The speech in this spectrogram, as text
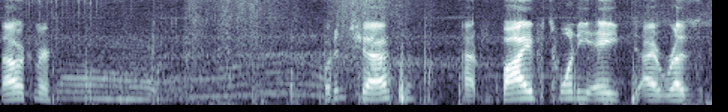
Tyler, come here. Put in chat. At 528, I rezzed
